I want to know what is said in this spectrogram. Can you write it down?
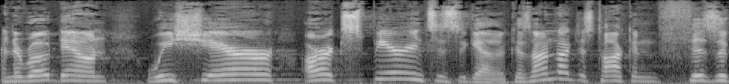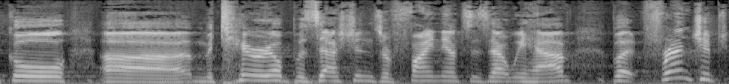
And I wrote down, we share our experiences together. Because I'm not just talking physical, uh, material possessions or finances that we have, but friendships,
